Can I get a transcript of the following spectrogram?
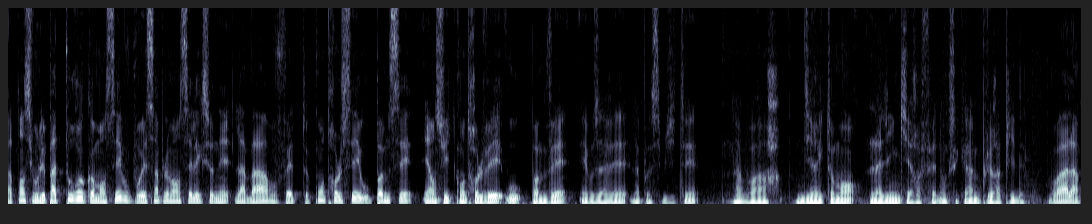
Maintenant, si vous voulez pas tout recommencer, vous pouvez simplement sélectionner la barre, vous faites CTRL-C ou POM-C, et ensuite CTRL-V ou POM-V, et vous avez la possibilité d'avoir directement la ligne qui est refaite, donc c'est quand même plus rapide. Voilà.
